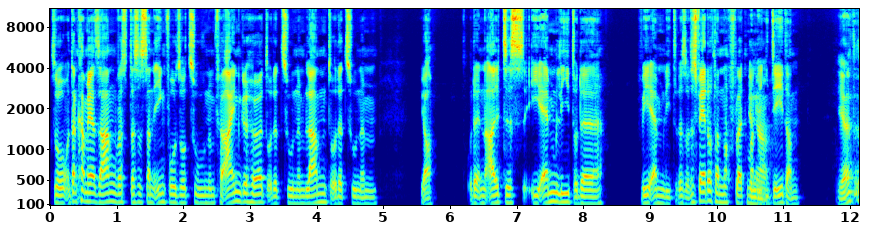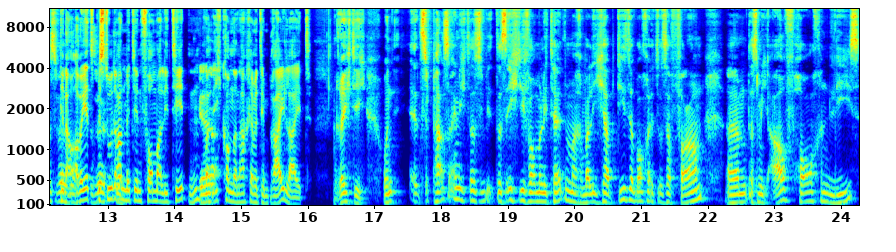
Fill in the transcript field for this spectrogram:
So, und dann kann man ja sagen, was, dass es dann irgendwo so zu einem Verein gehört oder zu einem Land oder zu einem, ja, oder ein altes EM-Lied oder WM-Lied oder so. Das wäre doch dann noch vielleicht mal genau. eine Idee dann. Ja, das war Genau, aber jetzt bist du dran mit den Formalitäten, ja. weil ich komme dann nachher mit dem Breileit. Richtig. Und es passt eigentlich, dass, dass ich die Formalitäten mache, weil ich habe diese Woche etwas erfahren, ähm, das mich aufhorchen ließ.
